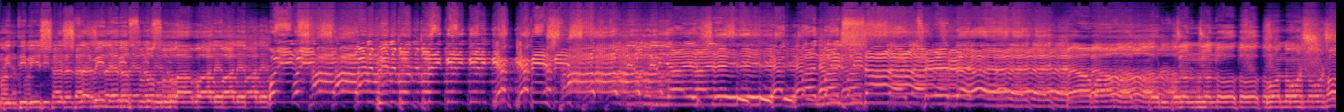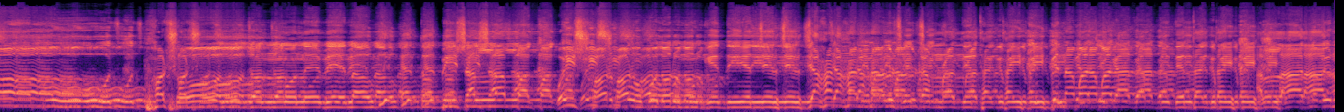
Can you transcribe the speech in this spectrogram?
পৃথিবীর সরজমিনে রাসূলুল্লাহ বলেন ওই সাপের ভিতর থেকে এসে একবার নিঃশ্বাস ছেড়ে দেয়। কিয়ামত পর্যন্ত কোন সবুজ ফসল জন্ম নেবে না এত বিশাল পাক ওই সর্বগুলোর মুখে দিয়েছে। জাহান্নামে মানুষকে কামড়াতে থাকবে দিতে থাকবে। আল্লাহ নবীর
